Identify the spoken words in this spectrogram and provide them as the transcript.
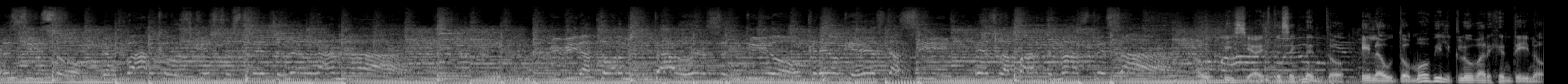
preciso en barcos que se estrechen en la nada. Vivir atormentado es sentido, creo que esta sí es la parte más pesada. Auspicia este segmento el Automóvil Club Argentino.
